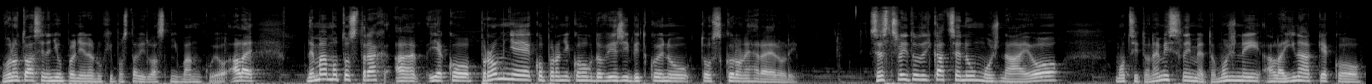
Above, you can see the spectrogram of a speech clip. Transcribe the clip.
Ono to asi není úplně jednoduchý postavit vlastní banku, jo, ale nemám o to strach a jako pro mě, jako pro někoho, kdo věří Bitcoinu, to skoro nehraje roli. Sestřelí to teďka cenu, možná jo, moc si to nemyslím, je to možný, ale jinak jako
